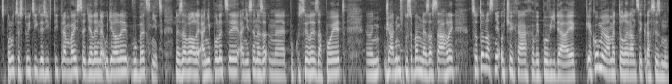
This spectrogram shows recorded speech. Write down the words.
spolucestující, kteří v té tramvaji seděli, neudělali vůbec nic. Nezavolali ani policii, ani se neza- nepokusili zapojit, žádným způsobem nezasáhli. Co to vlastně o Čechách vypovídá? Jak, jakou my máme toleranci k rasismu?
